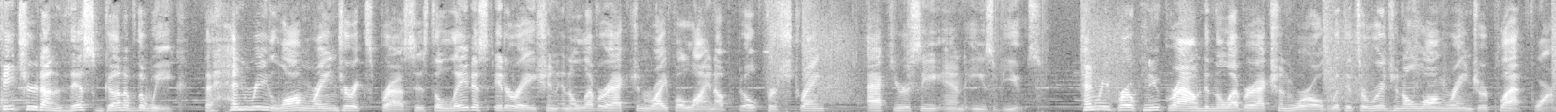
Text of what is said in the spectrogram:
Featured on this Gun of the Week, the Henry Long Ranger Express is the latest iteration in a lever action rifle lineup built for strength, accuracy, and ease of use. Henry broke new ground in the lever action world with its original Long Ranger platform,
